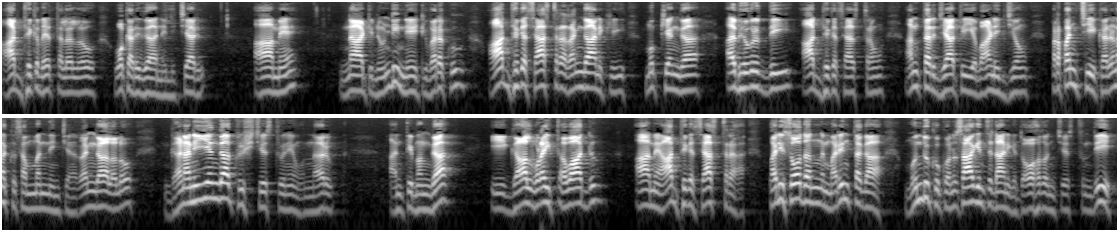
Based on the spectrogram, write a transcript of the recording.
ఆర్థికవేత్తలలో ఒకరుగా నిలిచారు. ఆమె నాటి నుండి నేటి వరకు ఆర్థిక శాస్త్ర రంగానికి ముఖ్యంగా అభివృద్ధి ఆర్థిక శాస్త్రం అంతర్జాతీయ వాణిజ్యం ప్రపంచీకరణకు సంబంధించిన రంగాలలో గణనీయంగా కృషి చేస్తూనే ఉన్నారు. అంతిమంగా ఈ గాల్వ్రైత్ అవార్డు ఆమె ఆర్థిక శాస్త్ర పరిశోధనను మరింతగా ముందుకు కొనసాగించడానికి దోహదం చేస్తుంది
